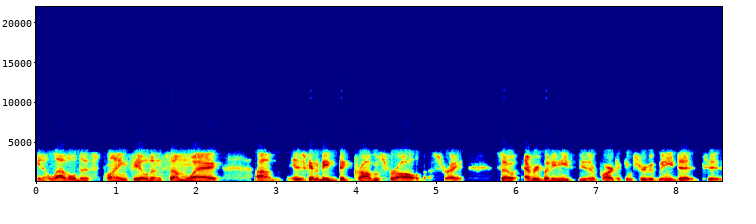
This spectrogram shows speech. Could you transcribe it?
you know, level this playing field in some way, um, going to be big problems for all of us, right? So everybody needs to do their part to contribute. We need to to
